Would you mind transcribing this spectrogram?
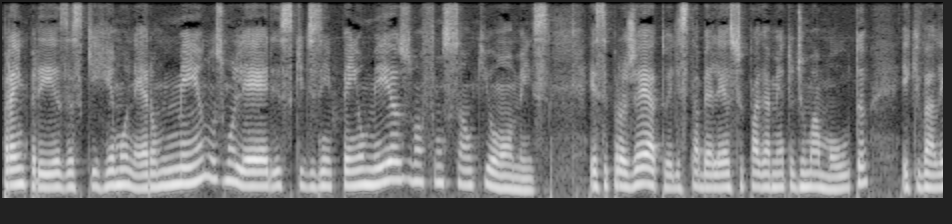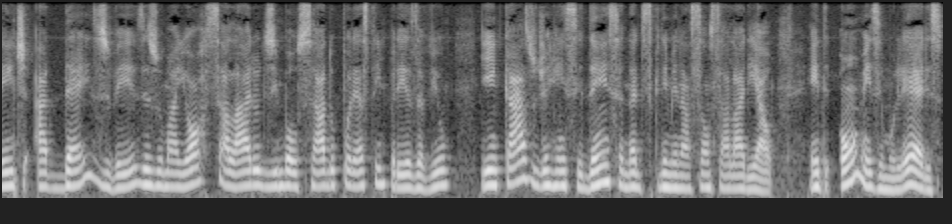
para empresas que remuneram menos mulheres que desempenham a mesma função que homens. Esse projeto ele estabelece o pagamento de uma multa equivalente a 10 vezes o maior salário desembolsado por esta empresa, viu? E em caso de reincidência na discriminação salarial entre homens e mulheres,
